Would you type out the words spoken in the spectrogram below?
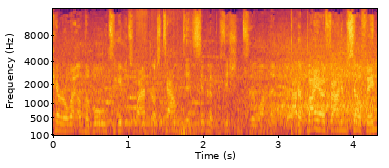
pirouette on the ball to give it to Andros Townsend. Similar position to the one that Adebayo found himself in.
